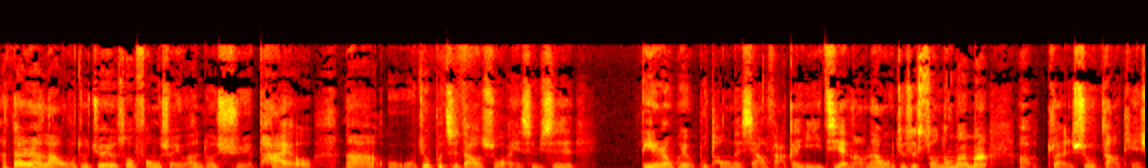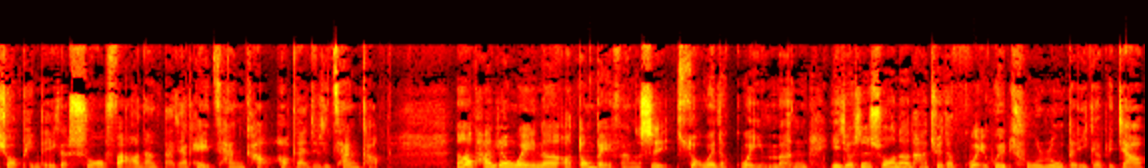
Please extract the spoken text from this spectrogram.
那当然啦，我就觉得有时候风水有很多学派哦，那我我就不知道说，哎，是不是？别人会有不同的想法跟意见哈，那我就是 Sono 妈妈啊，转述到田秀平的一个说法啊，那大家可以参考哈，但就是参考。然后他认为呢，呃，东北方是所谓的鬼门，也就是说呢，他觉得鬼会出入的一个比较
